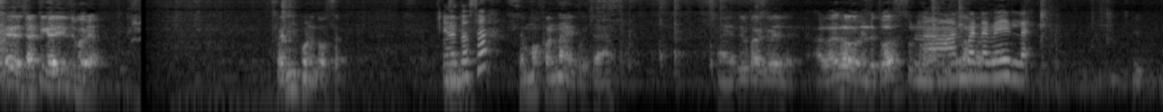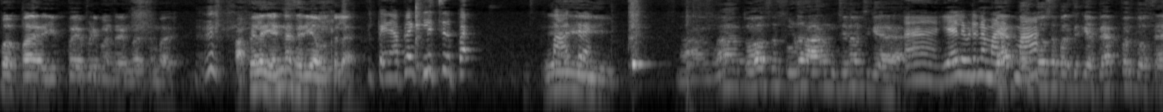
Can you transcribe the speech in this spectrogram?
ஏய் சட்டி கறிச்சு போறியா கறி போன தோசை. என்ன தோசை? செம்ம ஃபன் ஆகி போச்சா நான் எதிர்பார்க்கவே இல்லை. அழகா ஒரு ரெண்டு தோசை சுட்டு நான். பண்ணவே இல்ல. இப்ப பாரு இப்ப எப்படி பண்றேன்னு பார்த்தேன் பாரு. அப்பெல்லாம் என்ன சரியா ஊத்தல? இப்ப என்ன அப்பல கிழிச்சிருப்ப பாக்குறேன். நான்லாம் தோசை சுட ஆரம்பிச்சுன்னா வச்சுக்க. ஏழு விட நம்ம பேப்பர் தோசை பார்த்துக்க பேப்பர் தோசை.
